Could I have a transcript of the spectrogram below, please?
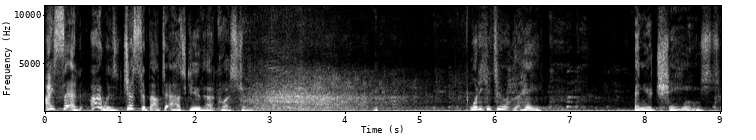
I said, I was just about to ask you that question. what are you doing? Hey, and you're changed.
